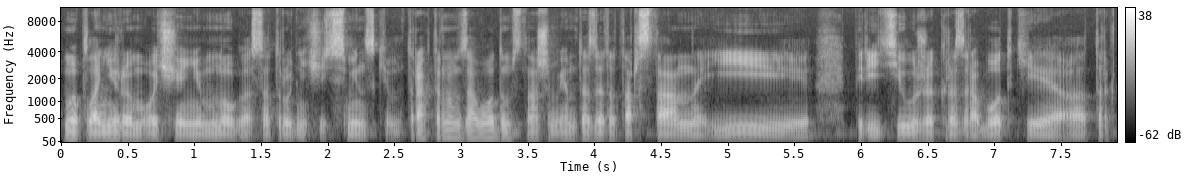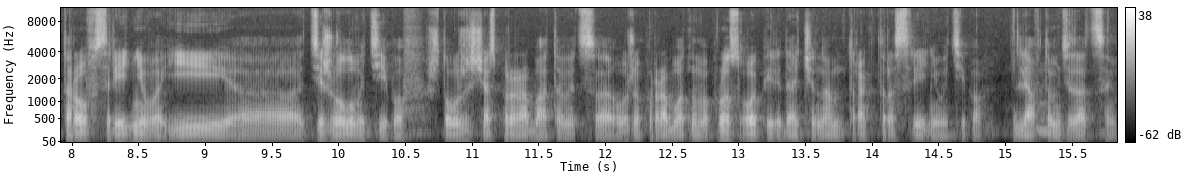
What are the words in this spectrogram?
Мы планируем очень много сотрудничать с Минским тракторным заводом, с нашим МТЗ Татарстан и перейти уже к разработке э, тракторов среднего и э, тяжелого типов, что уже сейчас прорабатывается. Уже проработан вопрос о передаче нам трактора среднего типа для автоматизации.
